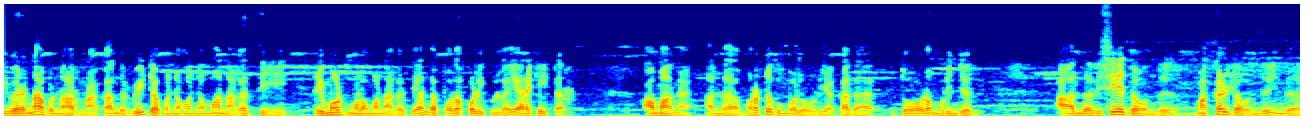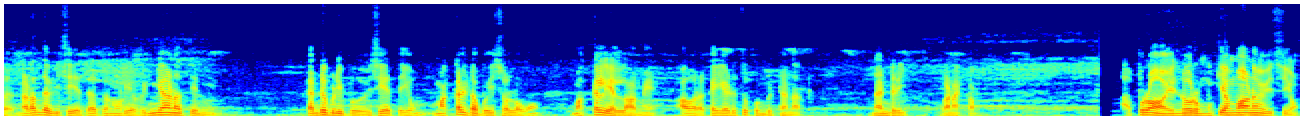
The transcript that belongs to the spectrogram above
இவர் என்ன பண்ணாருனாக்கா அந்த வீட்டை கொஞ்சம் கொஞ்சமாக நகர்த்தி ரிமோட் மூலமாக நகர்த்தி அந்த புதக்கொழிக்குள்ளே இறக்கிட்டார். ஆமாங்க அந்த முரட்டு கும்பலுடைய கதை இதோடு முடிஞ்சது. அந்த விஷயத்தை வந்து மக்கள்கிட்ட வந்து இந்த நடந்த விஷயத்தை தன்னுடைய விஞ்ஞானத்தின் கண்டுபிடிப்பு விஷயத்தையும் மக்கள்கிட்ட போய் சொல்லவும் மக்கள் எல்லாமே அவரை கையெடுத்து கும்பிட்டனர். நன்றி வணக்கம். அப்புறம் இன்னொரு முக்கியமான விஷயம்.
